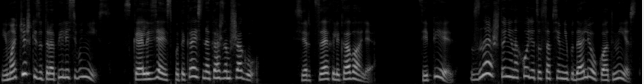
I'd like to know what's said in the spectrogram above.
и мальчишки заторопились вниз, скользя и спотыкаясь на каждом шагу. Сердца их ликовали. Теперь, зная, что они находятся совсем неподалеку от мест,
